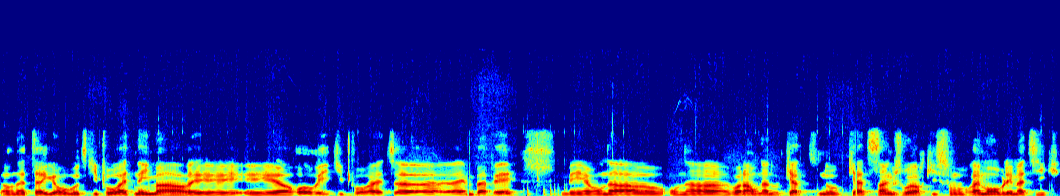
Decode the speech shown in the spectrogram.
On a Tiger Woods qui pourrait être Neymar et, euh, Rory qui pourrait être euh, Mbappé, mais on a, on a, euh, voilà, on a nos quatre, nos quatre, cinq joueurs qui sont vraiment emblématiques.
